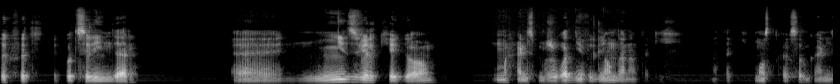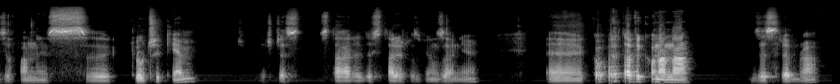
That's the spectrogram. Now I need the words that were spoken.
wychwyt typu cylinder. Nic wielkiego. Mechanizm może ładnie wygląda na takich, na takich mostkach zorganizowany z kluczykiem, czyli jeszcze stare, stare rozwiązanie. Koperta wykonana ze srebra.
